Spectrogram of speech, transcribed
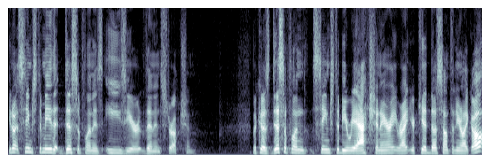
You know, it seems to me that discipline is easier than instruction because discipline seems to be reactionary, right? Your kid does something, you're like, oh,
